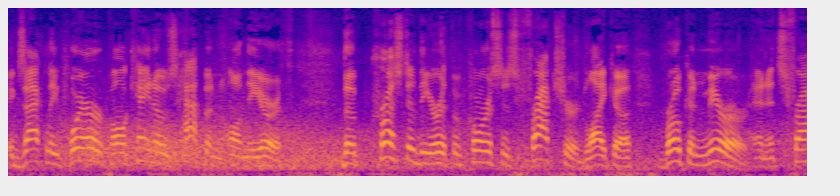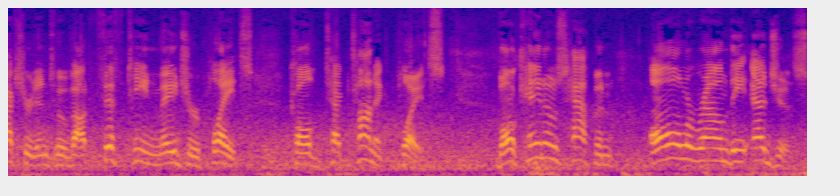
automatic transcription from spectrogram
exactly where volcanoes happen on the Earth. The crust of the Earth, of course, is fractured like a broken mirror, and it's fractured into about 15 major plates called tectonic plates. Volcanoes happen all around the edges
